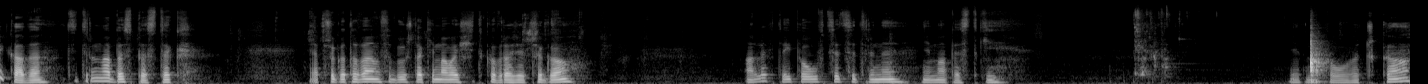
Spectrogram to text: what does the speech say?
Ciekawe, cytryna bez pestek. Ja przygotowałem sobie już takie małe sitko w razie czego, ale w tej połówce cytryny nie ma pestki. Jedna połóweczka.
